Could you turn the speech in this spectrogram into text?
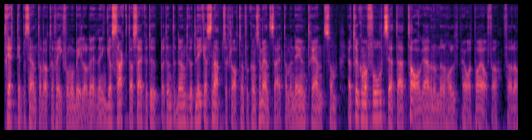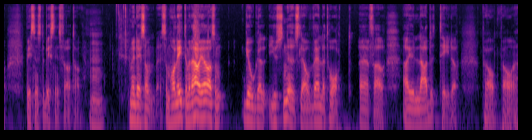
30% av vår trafik för mobiler. Det, det går sakta och säkert uppåt. Det, det har inte gått lika snabbt såklart som för konsumentsajter men det är en trend som jag tror kommer fortsätta ett tag även om den har hållit på ett par år för, för då business to business företag. Mm. Men det som, som har lite med det här att göra som Google just nu slår väldigt hårt eh, för är ju laddtider på, på,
